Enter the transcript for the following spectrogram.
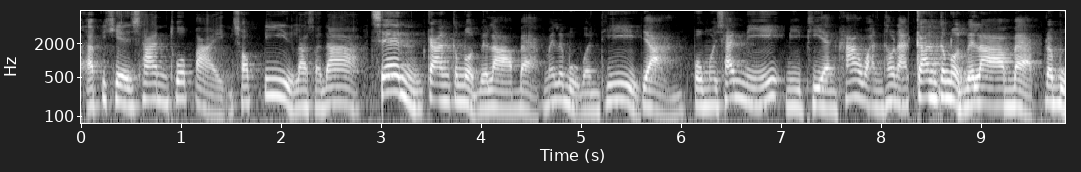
แอปพลิเคชันทั่วไป Shopee หรือ Lazada เช่น การกำหนดเวลาแบบไม่ระบุวันที่อย่างโปรโมชั่นนี้มีเพียง 5 วันเท่านั้น การกำหนดเวลาแบบระบุ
